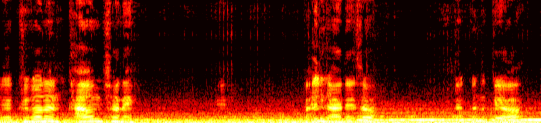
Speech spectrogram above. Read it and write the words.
예, 그거는 다음 편에 예, 빨리 가야 돼서 일단 끊을게요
